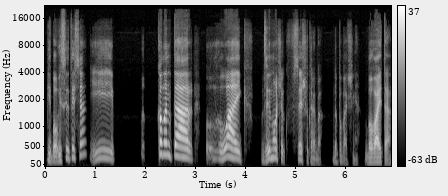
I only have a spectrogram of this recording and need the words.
Підписуйтеся і коментар, лайк, дзвіночок, все, що треба. До побачення. Бувайте!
